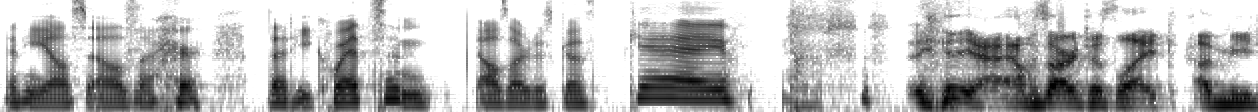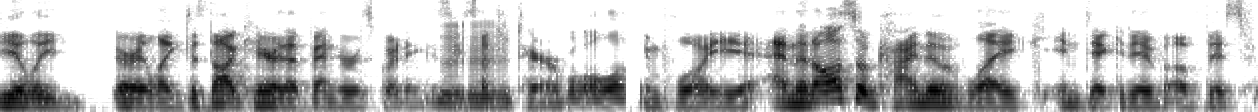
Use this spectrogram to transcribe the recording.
and he yells to Elzar that he quits, and Elzar just goes, "Okay." yeah, Elzar just like immediately or like does not care that Bender is quitting because he's such a terrible employee. And then also kind of like indicative of this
